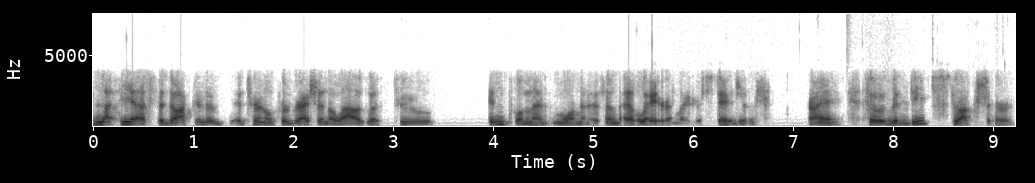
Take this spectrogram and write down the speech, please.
Not, yes, the doctrine of eternal progression allows us to implement Mormonism at later and later stages, right? So the deep structure,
